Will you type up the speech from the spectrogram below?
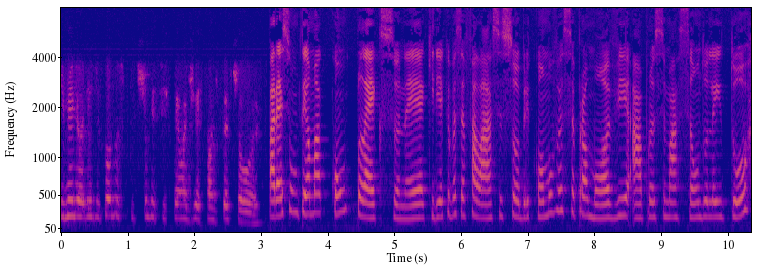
e melhoria de todos os subsistemas de gestão de pessoas. Parece um tema complexo, né? Queria que você falasse sobre como você promove a aproximação do leitor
